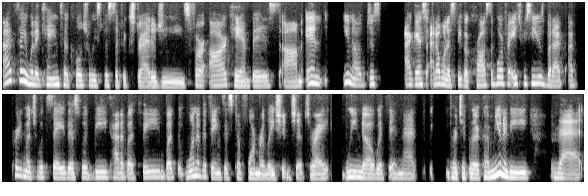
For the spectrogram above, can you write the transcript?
I'd say when it came to culturally specific strategies for our campus, um, and you know, just I guess I don't want to speak across the board for HBCUs, but I, I pretty much would say this would be kind of a theme. But one of the things is to form relationships, right? We know within that particular community that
